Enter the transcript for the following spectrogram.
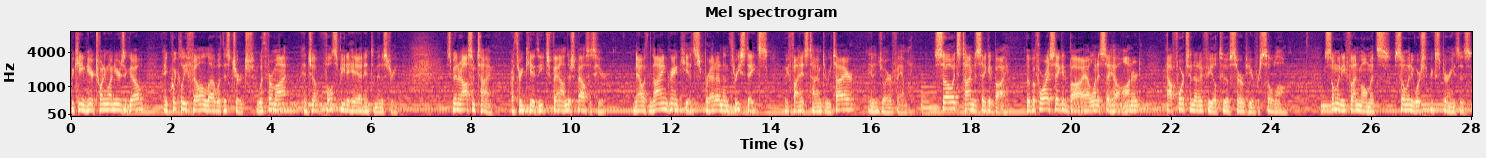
We came here 21 years ago and quickly fell in love with this church, with Vermont, and jumped full speed ahead into ministry. It's been an awesome time. Our three kids each found their spouses here. Now, with nine grandkids spread out in three states, we find it's time to retire and enjoy our family. So it's time to say goodbye. But before I say goodbye, I want to say how honored, how fortunate I feel to have served here for so long. So many fun moments, so many worship experiences,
